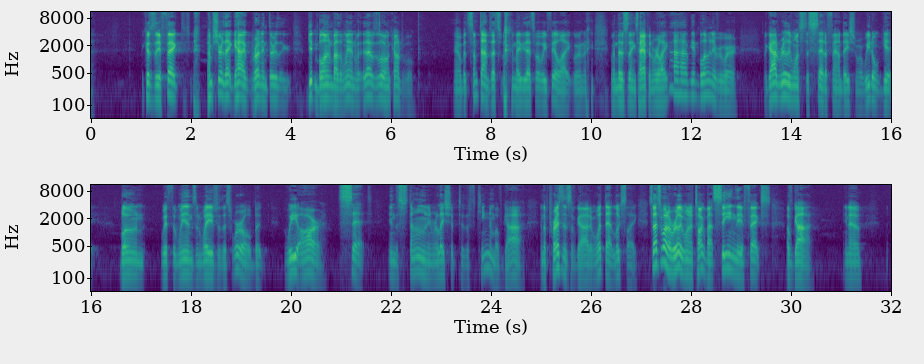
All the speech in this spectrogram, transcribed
Because the effect, I'm sure that guy running through the, getting blown by the wind, that was a little uncomfortable. You know, but sometimes that's maybe that's what we feel like when when those things happen. We're like, ah, I'm getting blown everywhere. But God really wants to set a foundation where we don't get blown with the winds and waves of this world, but we are set in the stone in relationship to the kingdom of God and the presence of God and what that looks like. So that's what I really want to talk about, seeing the effects of God. You know,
